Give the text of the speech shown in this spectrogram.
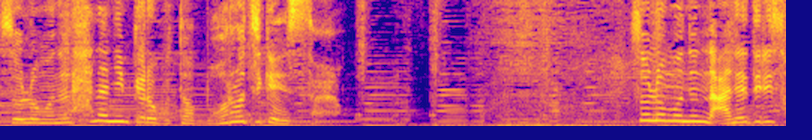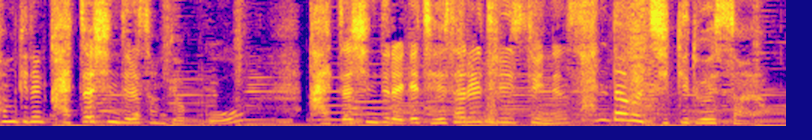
솔로몬을 하나님께로부터 멀어지게 했어요. 솔로몬은 아내들이 섬기는 가짜 신들을 섬겼고 가짜 신들에게 제사를 드릴 수 있는 산당을 짓기도 했어요.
